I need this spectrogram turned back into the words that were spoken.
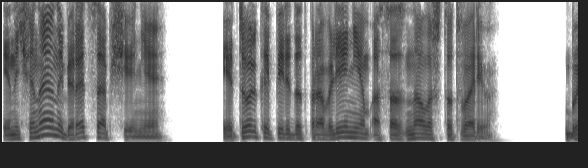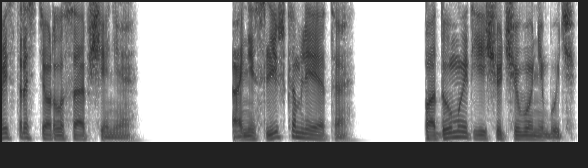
и начинаю набирать сообщения. И только перед отправлением осознала, что творю. Быстро стерла сообщение. А не слишком ли это? Подумает еще чего-нибудь,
